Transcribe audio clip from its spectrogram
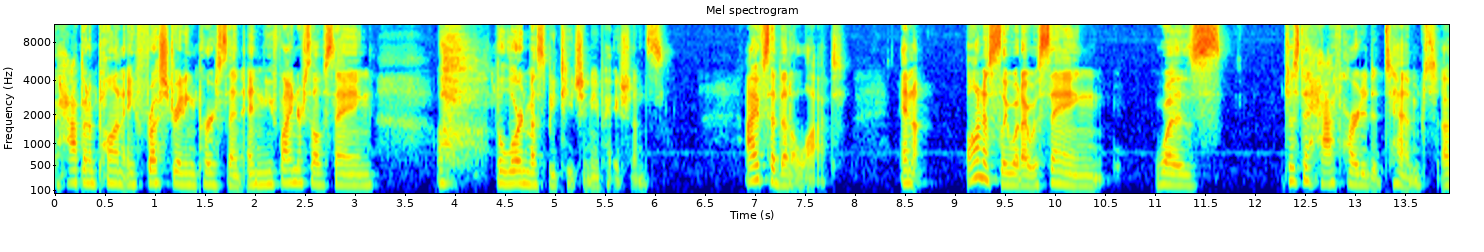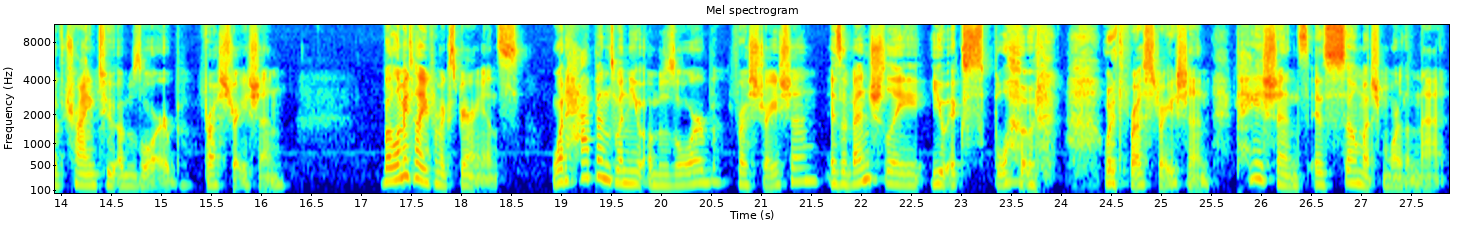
happen upon a frustrating person, and you find yourself saying, oh, The Lord must be teaching me patience. I've said that a lot. And honestly, what I was saying was just a half hearted attempt of trying to absorb frustration. But let me tell you from experience what happens when you absorb frustration is eventually you explode with frustration. Patience is so much more than that.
